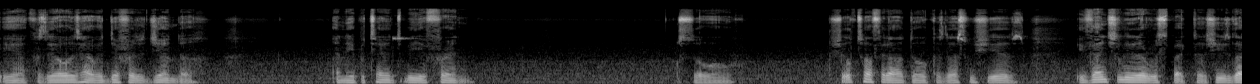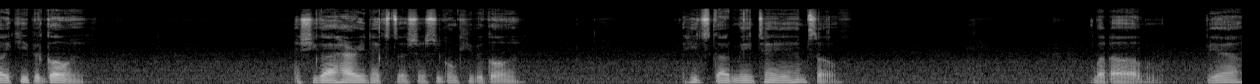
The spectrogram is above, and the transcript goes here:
Yeah, because they always have a different agenda. And they pretend to be your friend. So, she'll tough it out though, because that's who she is. Eventually, they'll respect her. She's got to keep it going. And she got Harry next to her, so she's gonna keep it going. He just gotta maintain himself. But um, yeah.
